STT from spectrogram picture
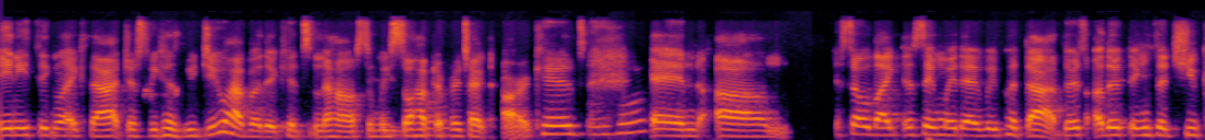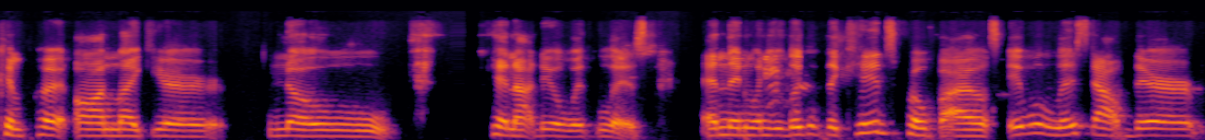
Anything like that, just because we do have other kids in the house and we still have to mm-hmm. protect our kids. Mm-hmm. And um, so like the same way that we put that there's other things that you can put on like your no cannot deal with list and then when you look at the kids profiles it will list out their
